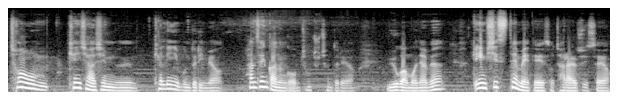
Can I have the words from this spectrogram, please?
처음 켄시 하시는 켈리니 분들이면 환생 가는 거 엄청 추천드려요. 이유가 뭐냐면 게임 시스템에 대해서 잘 알 수 있어요.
